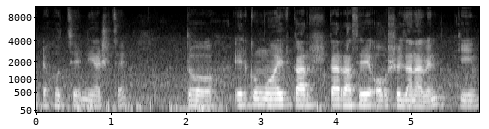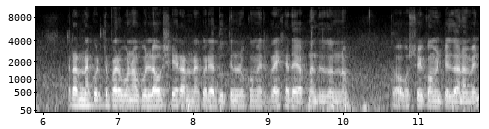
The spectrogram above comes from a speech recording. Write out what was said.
ওটা হচ্ছে, নিয়ে আসছে। তো এরকম ওয়াইফ কার কার আছে অবশ্যই জানাবেন কি রান্না করতে পারব না বললেও সে রান্না করে দু তিন রকমের রেখে দেয় আপনাদের জন্য। তো অবশ্যই কমেন্টে জানাবেন।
